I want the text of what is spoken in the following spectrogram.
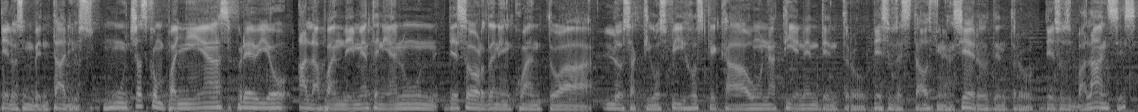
de los inventarios. Muchas compañías previo a la pandemia tenían un desorden en cuanto a los activos fijos que cada una tienen dentro de sus estados financieros, dentro de sus balances.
